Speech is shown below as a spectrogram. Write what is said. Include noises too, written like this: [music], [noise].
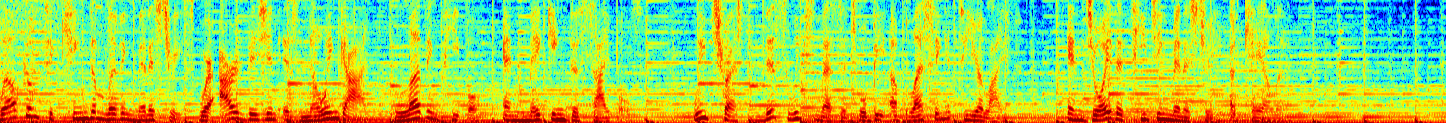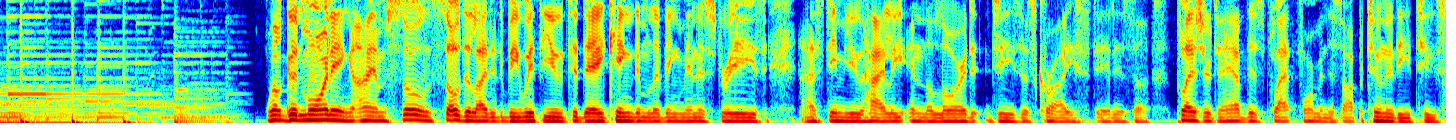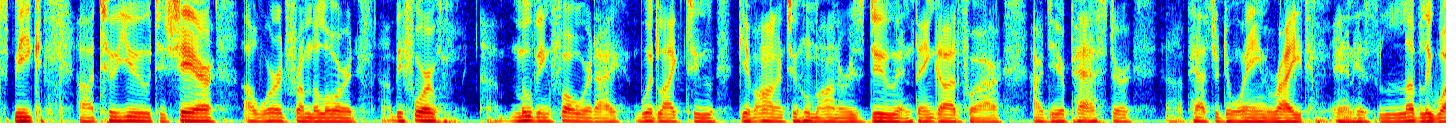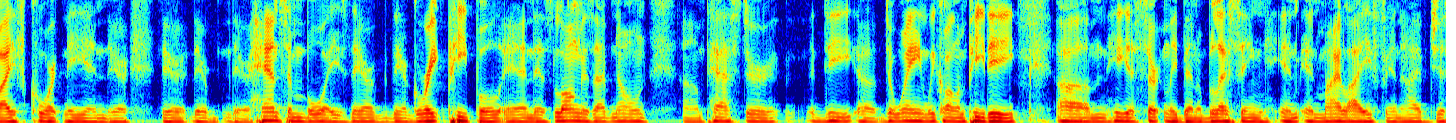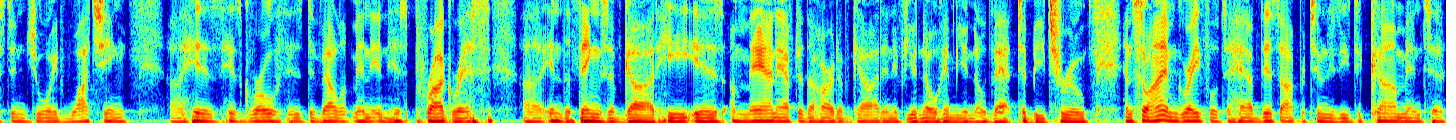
Welcome to Kingdom Living Ministries, where our vision is knowing God, loving people, and making disciples. We trust this week's message will be a blessing to your life. Enjoy the teaching ministry of KLM. Well, good morning. I am so, so delighted to be with you today, Kingdom Living Ministries. I esteem you highly in the Lord Jesus Christ. It is a pleasure to have this platform and this opportunity to speak uh, to you, to share a word from the Lord. Uh, before uh, moving forward, I would like to give honor to whom honor is due and thank God for our, our dear pastor, uh, Pastor Dwayne Wright and his lovely wife Courtney, and their their their their handsome boys. They are they are great people, and as long as I've known um, Pastor D, uh, Dwayne, we call him PD, um, he has certainly been a blessing in in my life, and I've just enjoyed watching uh, his his growth, his development, and his progress uh, in the things of God. He is a man after the heart of God, and if you know him, you know that to be true. And so I am grateful to have this opportunity to come and to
